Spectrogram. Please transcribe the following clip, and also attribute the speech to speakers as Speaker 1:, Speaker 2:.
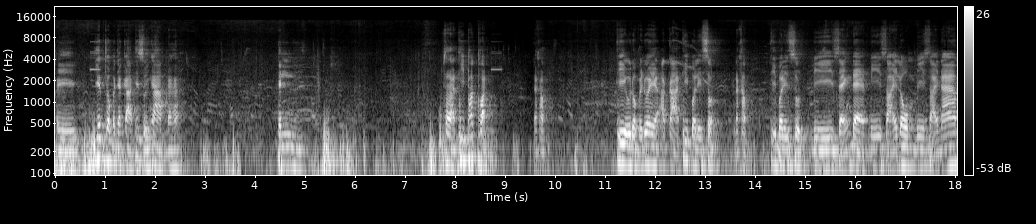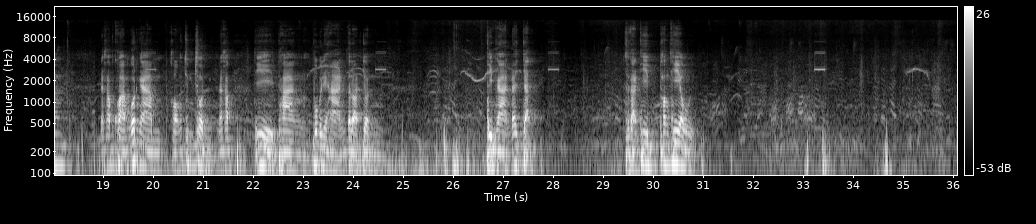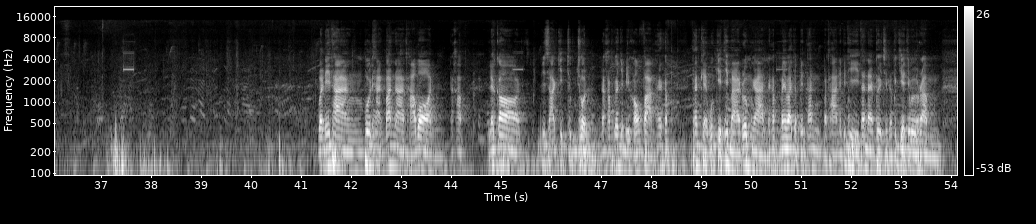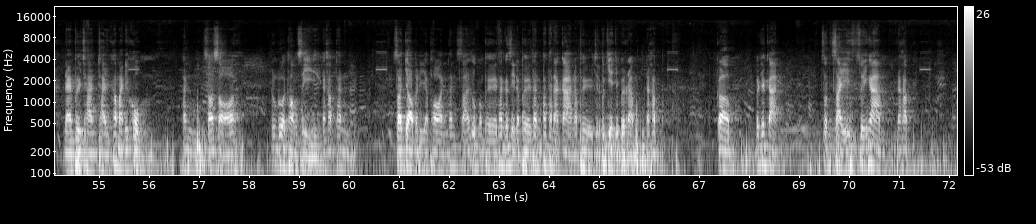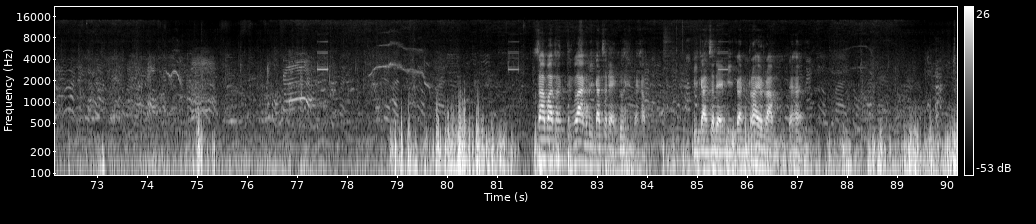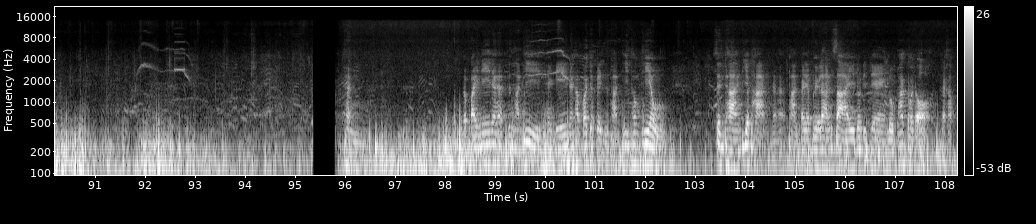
Speaker 1: ไปเยี่ยมชมบรรยากาศที่สวยงามนะฮะ เป็นสถานที่พักผ่อนนะครับ ที่อุดมไปด้วยอากาศที่บริสุทธิ์นะครับ ที่บริสุทธิ์มีแสงแดด มีสายลม มีสายน้ำนะครับ ความงดงามของชุมชนนะครับ ที่ทางผู้บริหารตลอดจน ทีมงานได้จัด สถานที่ท่องเที่ยว วันนี้ทางผู้บริหารบ้านนาถาวรนะครับ แล้วก็วิสาหกิจชุมชนนะครับ ก็จะมีของฝากให้กับท่านแขกผู้เกียรติที่มาร่วมงานนะครับ ไม่ว่าจะเป็นท่านประธานในพิธี ท่านนายอำเภอเฉลิมพระเกียรติจังหวัดบุรีรัมย์นายอำเภอชาญชัยเข้ามานิคม ท่านสส รุ่งโรจน์ทองศรีนะครับ ท่านสจปริยพร ท่านสาธารณสุขอำเภอ ท่านเกษตรอำเภอ ท่านพัฒนาการอำเภอเฉลิมพระเกียรติจังหวัดรีรัมย์นะครับ ก็บรรยากาศสดใสสวยงามนะครับ ทราบว่าทางถึงล่างก็มีการแสดงด้วยนะครับ มีการแสดงมีการไร่รำนะฮะ ท่านต่อ ไปนี้นะฮะสถานที่แห่งนี้นะครับก็จะเป็นสถานที่ท่องเที่ยวเส้นทางที่จะผ่านนะฮะผ่านไปอำเภอละหันทรายโนนดินแดงลงภาคตะวันออกนะครับ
